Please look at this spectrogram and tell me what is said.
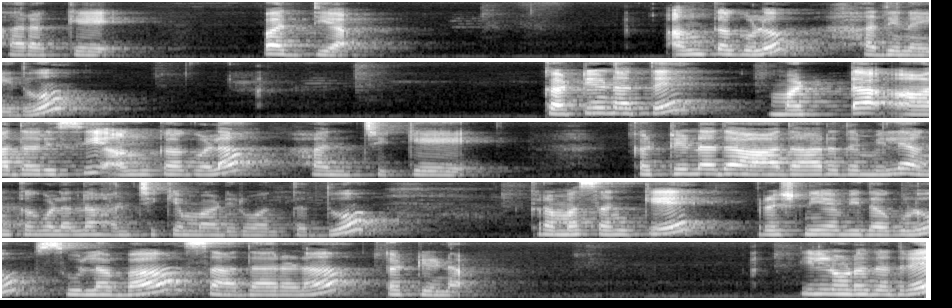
ಹರಕೆ, ಪದ್ಯ, ಅಂಕಗಳು ಹದಿನೈದು. ಕಠಿಣತೆ ಮಟ್ಟ ಆಧರಿಸಿ ಅಂಕಗಳ ಹಂಚಿಕೆ. ಕಠಿಣದ ಆಧಾರದ ಮೇಲೆ ಅಂಕಗಳನ್ನು ಹಂಚಿಕೆ ಮಾಡಿರುವಂಥದ್ದು. ಕ್ರಮ ಸಂಖ್ಯೆ ಪ್ರಶ್ನೆಯ ವಿಧಗಳು ಸುಲಭ, ಸಾಧಾರಣ, ಕಠಿಣ. ಇಲ್ಲಿ ನೋಡೋದಾದರೆ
